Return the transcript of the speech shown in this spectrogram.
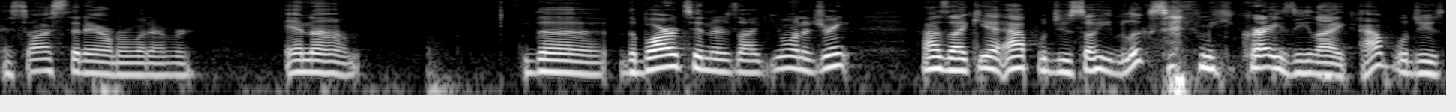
and so I sit down or whatever, and um, the the bartender's like, "You want a drink?" I was like, "Yeah, apple juice." So he looks at me crazy, like apple juice.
